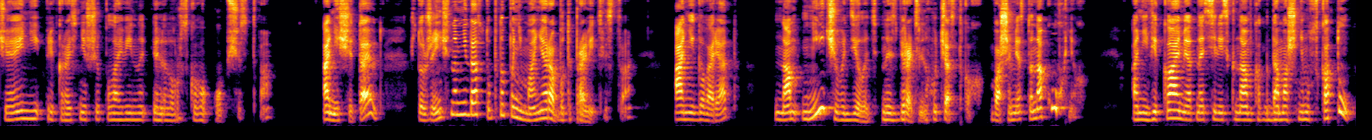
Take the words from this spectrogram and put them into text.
чаяний прекраснейшей половины эллорского общества. Они считают, что женщинам недоступно понимание работы правительства. Они говорят, нам нечего делать на избирательных участках, ваше место на кухнях. Они веками относились к нам как к домашнему скоту,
